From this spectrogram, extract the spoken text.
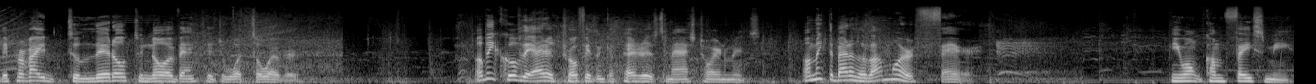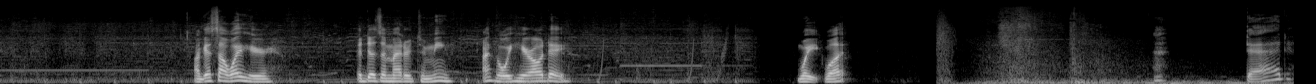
They provide to little to no advantage whatsoever. It'll be cool if they added trophies in competitive Smash tournaments. It'll make the battles a lot more fair. He won't come face me. I guess I'll wait here. It doesn't matter to me. I can wait here all day. Wait, what? Dad?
